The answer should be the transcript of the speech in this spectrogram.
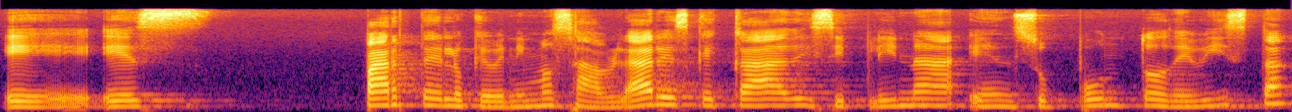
Eh, es parte de lo que venimos a hablar es que cada disciplina en su punto de vista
